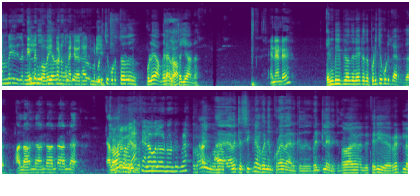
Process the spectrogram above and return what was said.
தம்பி. நில்லுங்க வெயிட் பண்ணுங்க மற்ற பிடிச்சு கொடுத்தது புள்ளையா. என்ன செய்யானு என்னண்டு? என்பிபி வந்து நேற்று இந்த பிடிச்சு கொடுத்தாரு இந்த அண்ணா அண்ணா அண்ணா அண்ணா. அண்ணா. அவற்ற சிக்னல் கொஞ்சம் குறைவா இருக்குது. ரெட்ல இருக்குது. தெரியுது. ரெட்ல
